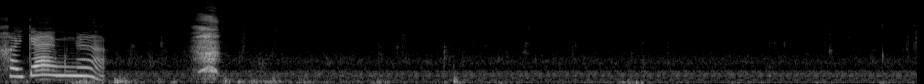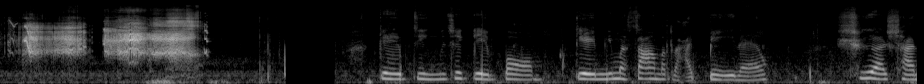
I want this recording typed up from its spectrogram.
ใครแกล้งมึงอะเกมจริงไม่ใช่เกมปลอม เกมนี้มาสร้างมาหลายปีแล้ว เชื่อฉัน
